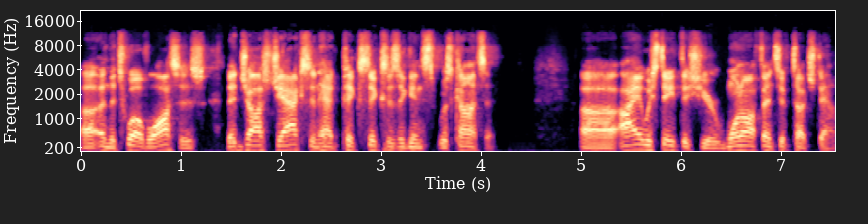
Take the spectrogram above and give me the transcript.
uh, in the 12 losses that Josh Jackson had pick sixes against Wisconsin. Uh, Iowa State this year, one offensive touchdown.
